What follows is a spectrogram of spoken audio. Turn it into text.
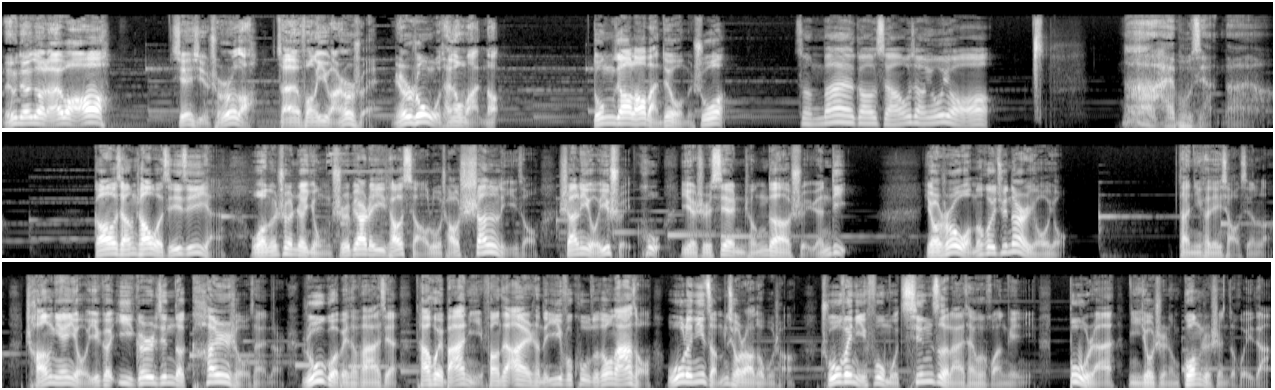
明天再来吧啊！先洗池子，再放一晚上水，明儿中午才能满呢。东郊老板对我们说：“怎么办呀，高翔？我想游泳。”那还不简单啊！高翔朝我挤挤眼。我们顺着泳池边的一条小路朝山里走，山里有一水库，也是县城的水源地。有时候我们会去那儿游泳，但你可得小心了。常年有一个一根筋的看守在那儿，如果被他发现，他会把你放在岸上的衣服裤子都拿走，无论你怎么求饶都不成。除非你父母亲自来才会还给你，不然你就只能光着身子回家。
